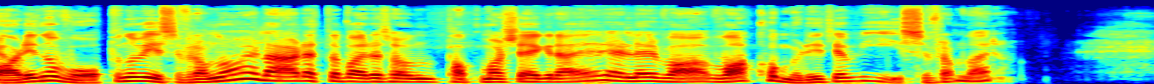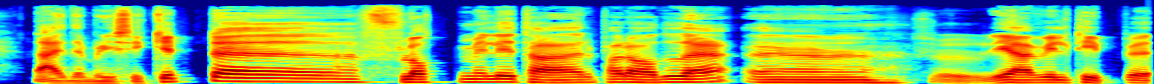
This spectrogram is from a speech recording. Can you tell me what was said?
Har de noe våpen å vise fram nå, eller er dette bare sånn pappmasjé-greier? Eller hva, hva kommer de til å vise fram der? Nei, det blir sikkert eh, flott militær parade, det. Eh, jeg vil tippe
